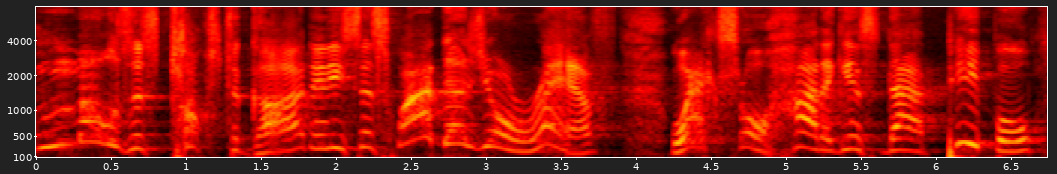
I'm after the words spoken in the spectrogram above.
Moses talks to God and he says, Why does your wrath wax so hot against thy people,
